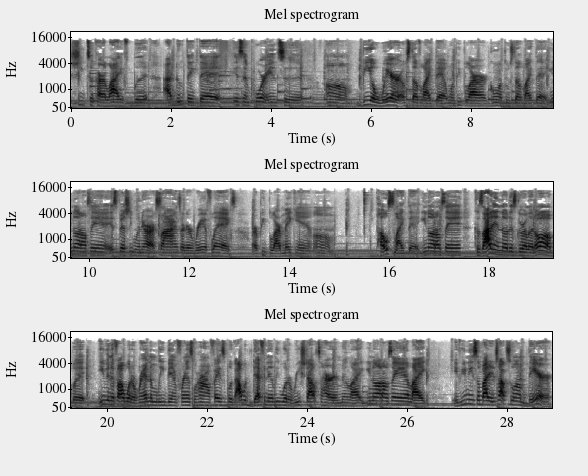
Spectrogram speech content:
she took her life, but I do think that it's important to um, be aware of stuff like that when people are going through stuff like that. You know what I'm saying? Especially when there are signs or there are red flags or people are making um, posts like that. You know what I'm saying? Because I didn't know this girl at all, but even if I would have randomly been friends with her on Facebook, I would definitely would have reached out to her and been like, you know what I'm saying? Like, if you need somebody to talk to, I'm there.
